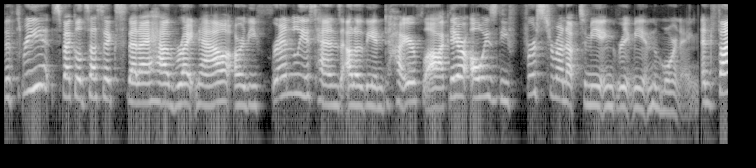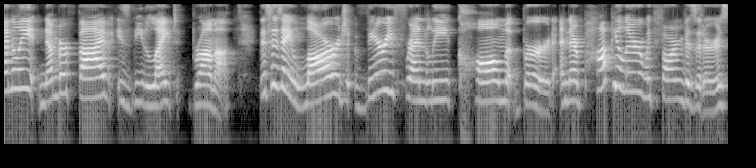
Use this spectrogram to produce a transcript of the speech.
The three Speckled Sussex that I have right now are the friendliest hens out of the entire flock. They are always the first to run up to me and greet me in the morning. And finally, number five is the Light Brahma. This is a large, very friendly, calm bird, and they're popular with farm visitors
